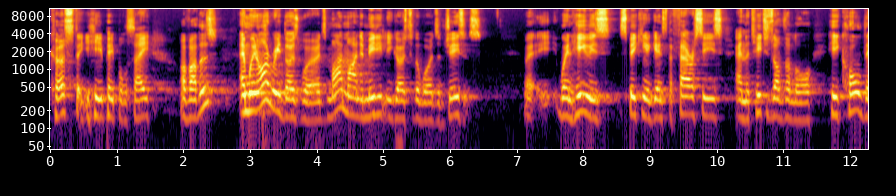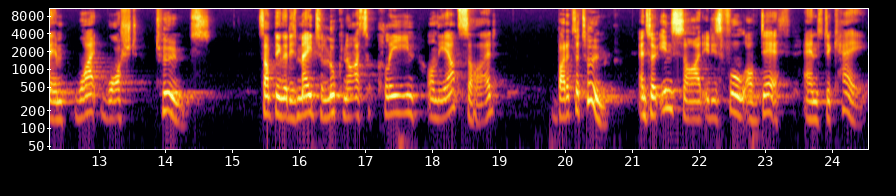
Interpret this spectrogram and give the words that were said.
curse that you hear people say of others. And when I read those words, my mind immediately goes to the words of Jesus when he is speaking against the Pharisees and the teachers of the law, he called them whitewashed tombs. Something that is made to look nice, clean on the outside, but it's a tomb. And so inside it is full of death and decay.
